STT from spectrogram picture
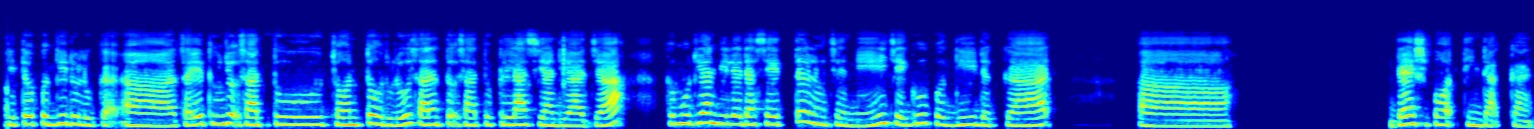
Kita pergi dulu ke uh, saya tunjuk satu contoh dulu untuk satu kelas yang diajar. Kemudian bila dah settle macam ni, cikgu pergi dekat uh, dashboard tindakan.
